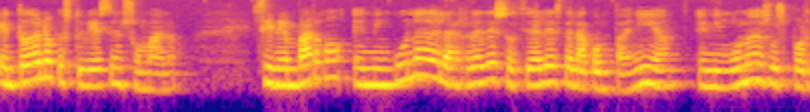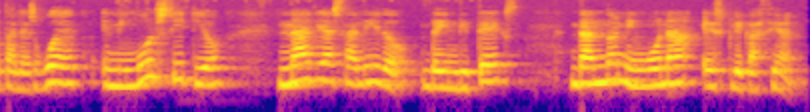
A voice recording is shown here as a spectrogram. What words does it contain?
en todo lo que estuviese en su mano. Sin embargo, en ninguna de las redes sociales de la compañía, en ninguno de sus portales web, en ningún sitio, nadie ha salido de Inditex dando ninguna explicación.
